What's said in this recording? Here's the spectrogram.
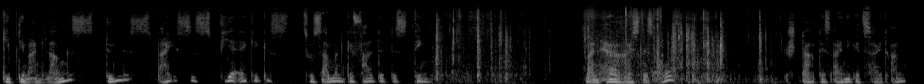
gibt ihm ein langes, dünnes, weißes, viereckiges, zusammengefaltetes Ding. Mein Herr reißt es auf, starrt es einige Zeit an,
